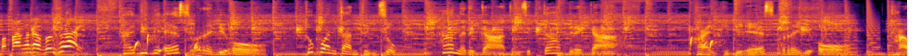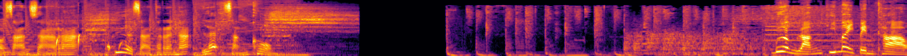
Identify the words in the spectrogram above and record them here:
มาฟังกันเถอะเพื่อนไทย PBS Radio ทุกวันจันทร์ถึงศุกร์5นาฬิกาถึง 19นาฬิกาไทย PBS Radio ข่าวสารสาระเพื่อสาธารณะและสังคม เบื้องหลังที่ไม่เป็นข่าว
